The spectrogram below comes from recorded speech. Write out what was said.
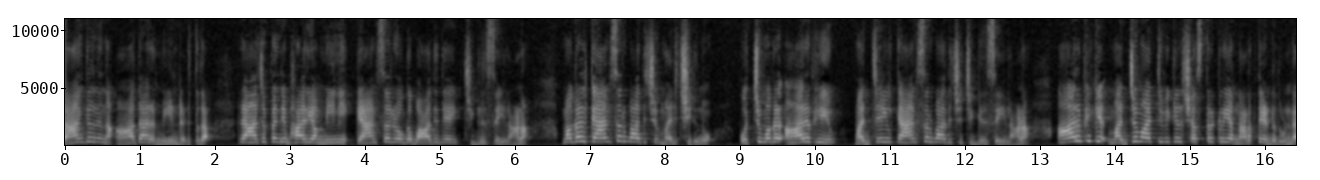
ബാങ്കിൽ നിന്ന് ആധാരം വീണ്ടെടുത്തത്. രാജപ്പന്റെ ഭാര്യ മിനി ക്യാൻസർ രോഗബാധിതയായി ചികിത്സയിലാണ്. മകൾ ക്യാൻസർ ബാധിച്ച് മരിച്ചിരുന്നു. കൊച്ചുമകൾ ആരഭിയും മജ്ജയിൽ ക്യാൻസർ ബാധിച്ച് ചികിത്സയിലാണ്. ആരഭിക്ക് മജ്ജ മാറ്റിവെക്കൽ ശസ്ത്രക്രിയ നടത്തേണ്ടതുണ്ട്.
